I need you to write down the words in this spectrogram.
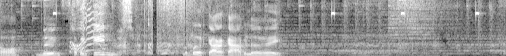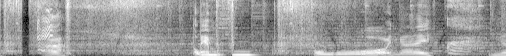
สองหนึ่งเอาไปกิน ระเบิดกลางอากาศไปเลยอะเต็มโอ้โห เป็นไง เป็นไง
